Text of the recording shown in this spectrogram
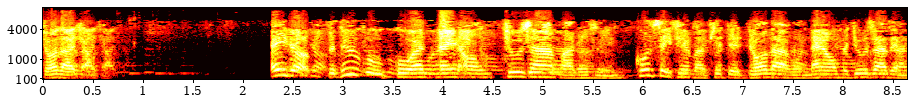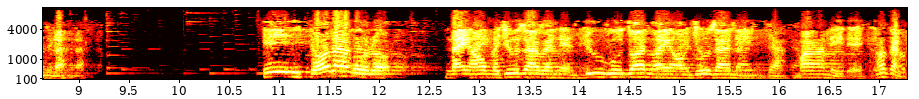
ဒေါသကြောင့် အဲ့တော့ဘသူကိုကိုယ်ကနိုင်အောင်ကြိုးစားမှာလို့ဆိုရင်ကိုယ်စိတ်ထဲမှာဖြစ်တဲ့ဒေါသကိုနိုင်အောင်မကြိုးစားသင့်ဘူးလားအေးဒေါသကိုတော့နိုင်အောင်မကြိုးစားပဲနဲ့လူကိုသွားနိုင်အောင်ကြိုးစားနေတာမှားနေတယ်ဟုတ်ကဲ့ဒါ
